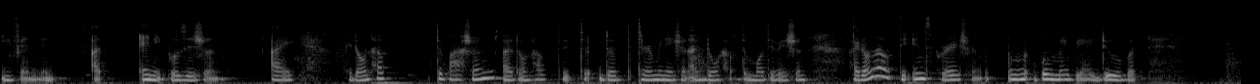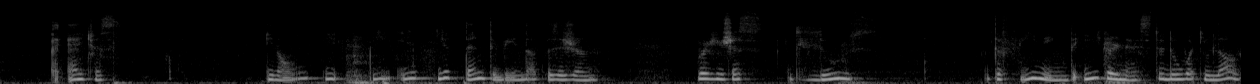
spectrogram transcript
even in at any position. I i don't have the passion. I don't have the, the determination. I don't have the motivation. I don't have the inspiration. Well maybe i do but i, I just you know you, you you tend to be in that position where you just lose the feeling the eagerness to do what you love.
